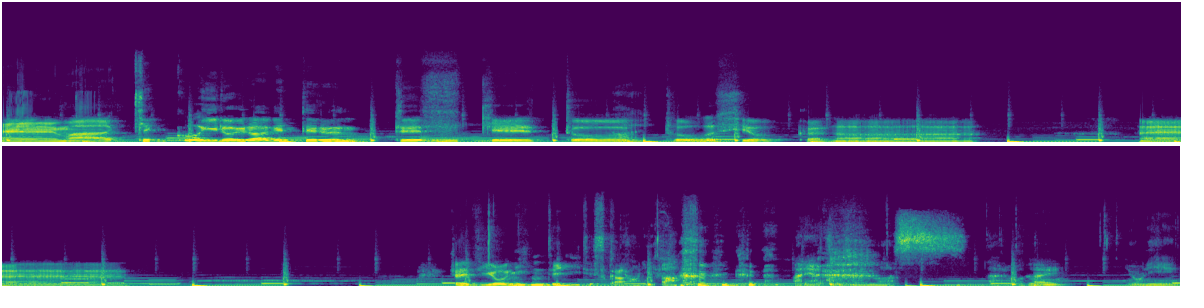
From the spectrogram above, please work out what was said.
えー、まあ結構いろいろあげてるんですけど、はい。どうしようかな。えー、とりあえず4人でいいですか？4人。あありがとうございます。なるほど。はい。4人。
